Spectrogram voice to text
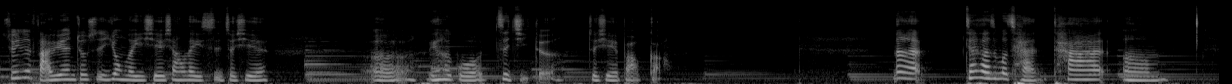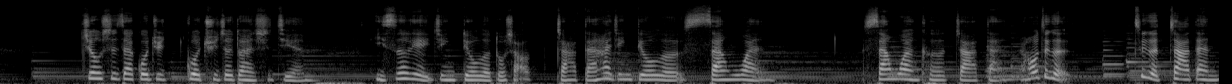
所以这法院就是用了一些像类似这些，呃，联合国自己的这些报告。那加萨这么惨，他嗯，就是在过去过去这段时间，以色列已经丢了多少炸弹？他已经丢了三万三万颗炸弹，然后这个这个炸弹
